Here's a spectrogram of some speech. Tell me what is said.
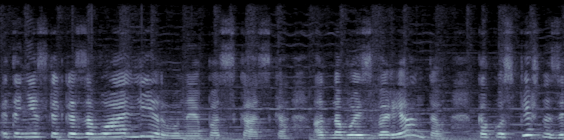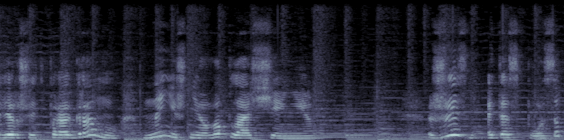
Это несколько завуалированная подсказка одного из вариантов, как успешно завершить программу нынешнего воплощения. Жизнь – это способ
